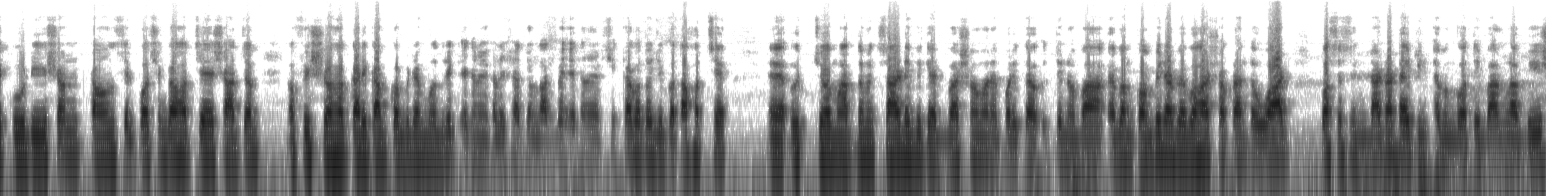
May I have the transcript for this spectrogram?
একুডিশন কাউন্সিল পদ সংখ্যা হচ্ছে সাতজন অফিস সহকারী কাম কম্পিউটার মুদ্রিক, এখানে খালি সাতজন লাগবে। এখানে শিক্ষাগত যোগ্যতা হচ্ছে উচ্চ মাধ্যমিক সার্টিফিকেট বা সমানের পরীক্ষা উত্তীর্ণ বা, এবং কম্পিউটার ব্যবহার সংক্রান্ত ওয়ার্ড প্রসেসিং ডাটা টাইপিং এবং গতি বাংলা বিশ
